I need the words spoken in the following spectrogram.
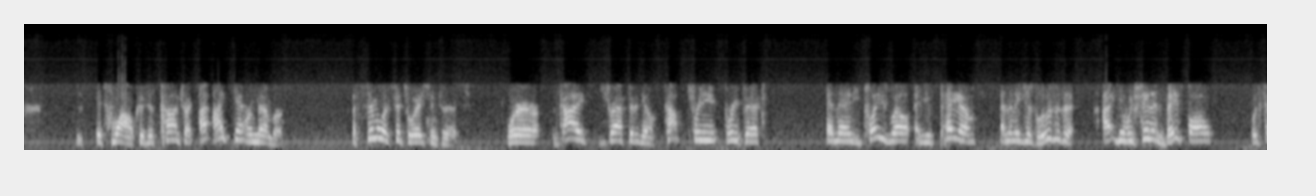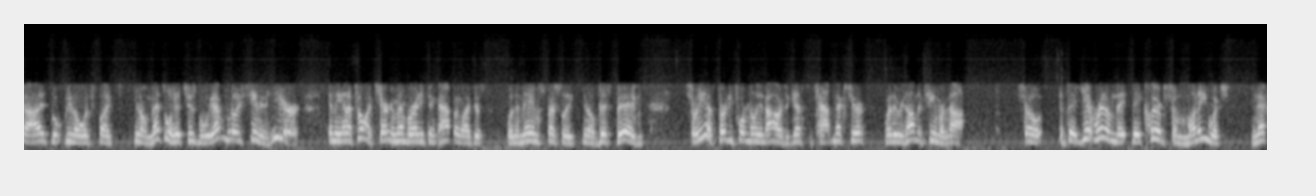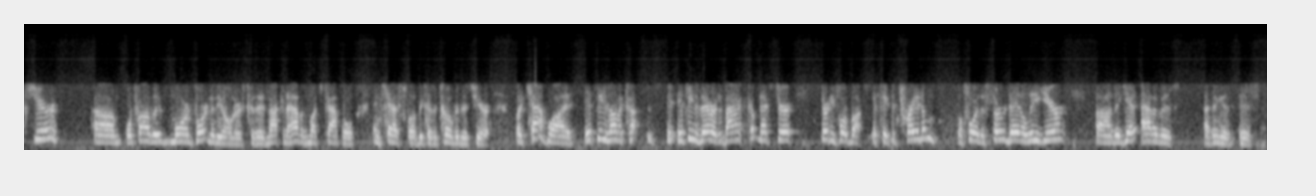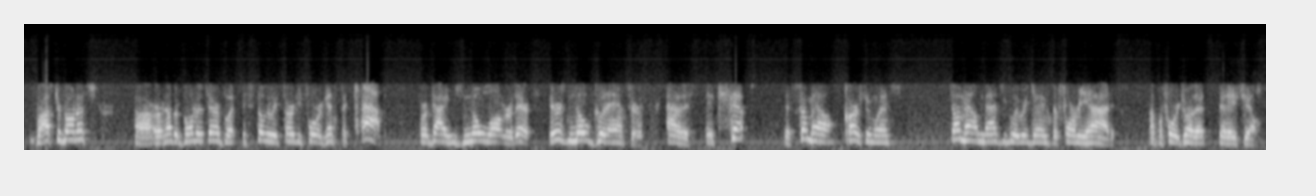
it's wild because his contract. I, I can't remember a similar situation to this, where a guy drafted, you know, top three three pick, and then he plays well, and you pay him, and then he just loses it. I, you know, we've seen it in baseball with guys, but you know, with like you know mental hitches, but we haven't really seen it here in the NFL. I can't remember anything happening like this with a name, especially you know this big. So he has thirty-four million dollars against the cap next year, whether he's on the team or not. So if they get rid of him, they, they clear up some money, which next year um, will probably more important to the owners because they're not going to have as much capital and cash flow because of COVID this year. But cap-wise, if he's on a if he's there as a backup next year, thirty-four bucks. If they could trade him before the third day of the league year, uh, they get out of his I think his, his roster bonus uh, or another bonus there, but it's still going to be thirty-four against the cap for a guy who's no longer there. There's no good answer out of this except that somehow Carson Wentz somehow magically regains the form he had uh, before he tore that, that ACL.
